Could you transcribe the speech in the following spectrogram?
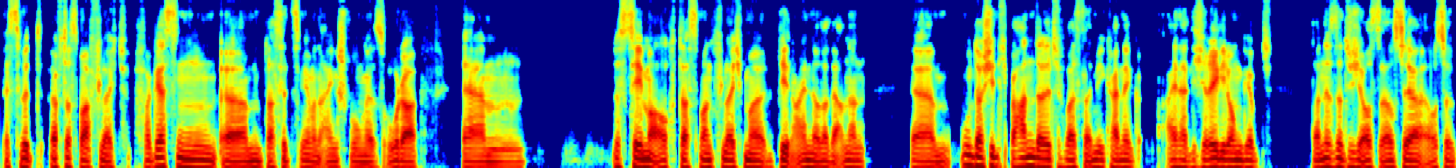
es wird öfters mal vielleicht vergessen, ähm, dass jetzt jemand eingesprungen ist oder ähm, das Thema auch, dass man vielleicht mal den einen oder der anderen ähm, unterschiedlich behandelt, weil es da irgendwie keine einheitliche Regelung gibt. Dann ist natürlich aus, aus, der, aus der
